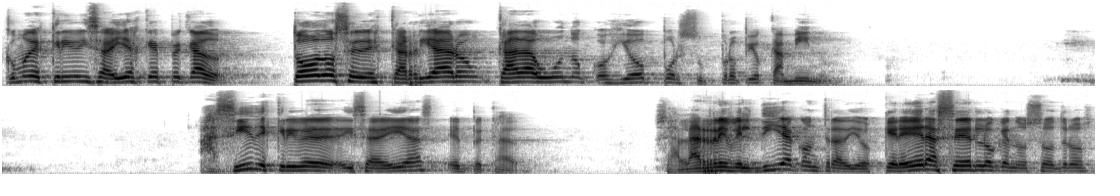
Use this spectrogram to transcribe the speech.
¿Cómo describe Isaías qué es pecado? Todos se descarriaron, cada uno cogió por su propio camino. Así describe Isaías el pecado. O sea, la rebeldía contra Dios, querer hacer lo que nosotros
